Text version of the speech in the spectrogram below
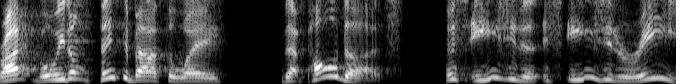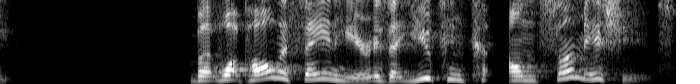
right? But we don't think about it the way that Paul does. It's easy to, it's easy to read. But what Paul is saying here is that you can, on some issues,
